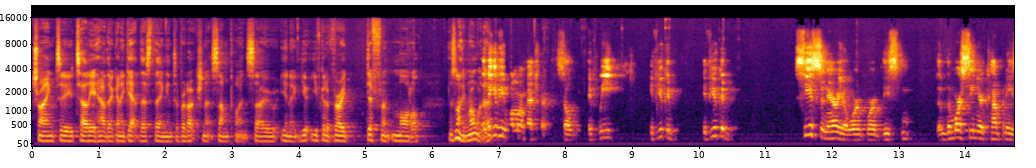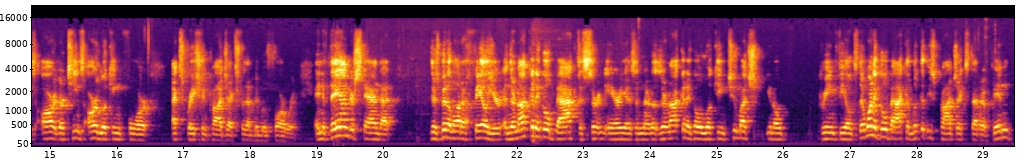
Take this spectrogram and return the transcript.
trying to tell you how they're going to get this thing into production at some point. So you know, you, have got a very different model. There's nothing wrong with Let it. Let me give you one more metric. So if we, if you could, if you could see a scenario where, where these the more senior companies are their teams are looking for exploration projects for them to move forward. And if they understand that there's been a lot of failure and they're not going to go back to certain areas and they're, they're not going to go looking too much, you know, green fields. They want to go back and look at these projects that have been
